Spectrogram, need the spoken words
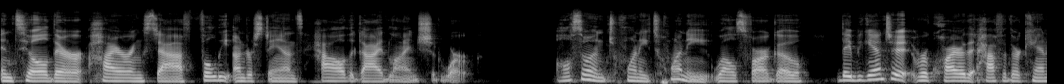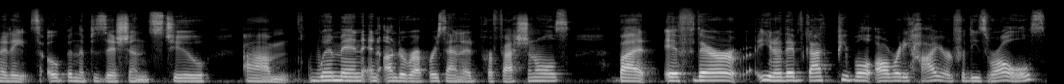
until their hiring staff fully understands how the guidelines should work. Also in 2020, Wells Fargo, they began to require that half of their candidates open the positions to um, women and underrepresented professionals. But if they're, you know, they've got people already hired for these roles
